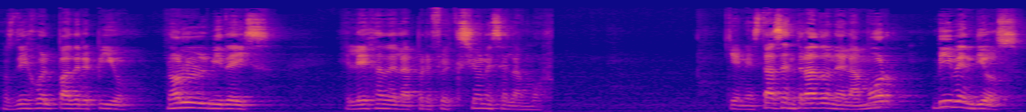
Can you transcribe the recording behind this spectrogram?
Nos dijo el Padre Pío, no lo olvidéis, el eje de la perfección es el amor. Quien está centrado en el amor, vive en Dios,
